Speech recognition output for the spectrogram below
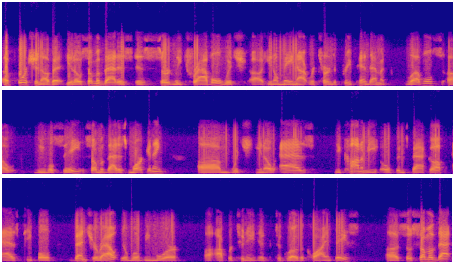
A portion of it. You know, some of that is certainly travel, which uh, you know, may not return to pre-pandemic levels. We will see. Some of that is marketing, um, which you know, as the economy opens back up, as people venture out, there will be more uh, opportunity to grow the client base. Uh, so some of that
